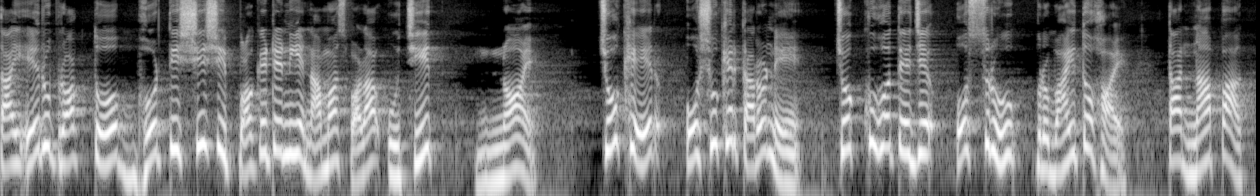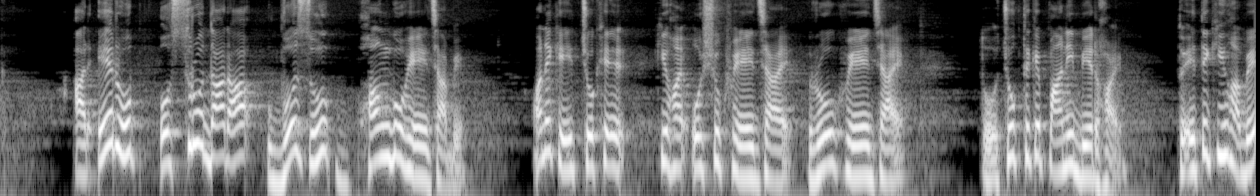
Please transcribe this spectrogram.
তাই এরূপ রক্ত ভর্তি শিশি পকেটে নিয়ে নামাজ পড়া উচিত নয়। চোখের অসুখের কারণে চক্ষু হতে যে অশ্রু প্রবাহিত হয়, তা নাপাক, আর এরূপ অশ্রু দ্বারা ওজু ভঙ্গ হয়ে যাবে। অনেকেই চোখের কি হয়, অসুখ হয়ে যায়, রোগ হয়ে যায়, তো চোখ থেকে পানি বের হয়। তো এতে কি হবে?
